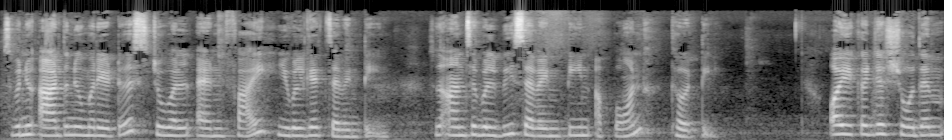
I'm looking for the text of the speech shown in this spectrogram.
So when you add the numerators 12 and 5 you will get 17 so the answer will be 17 upon 30 or you can just show them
